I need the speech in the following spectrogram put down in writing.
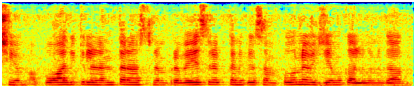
చీయం అపవాదికులనంత నాశనం ప్రవేశ రక్తానికి సంపూర్ణ విజయం కలుగునుగాక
